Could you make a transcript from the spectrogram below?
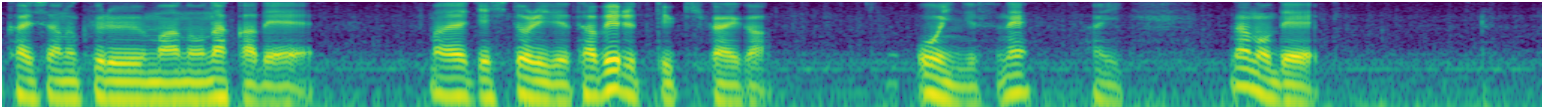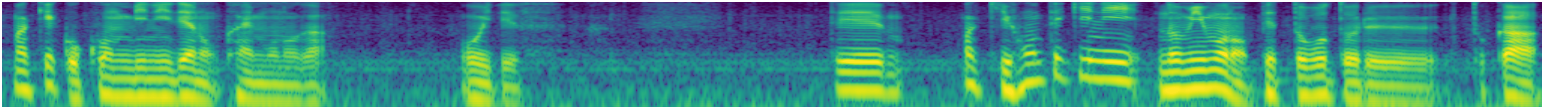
会社の車の中で、まあ、大体1人で食べるっていう機会が多いんですね。はい、なので、まあ、結構コンビニでの買い物が多いです。で、まあ、基本的に飲み物ペットボトルとか、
